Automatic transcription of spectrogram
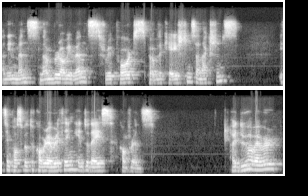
an immense number of events, reports, publications, and actions, it's impossible to cover everything in today's conference. I do, however,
